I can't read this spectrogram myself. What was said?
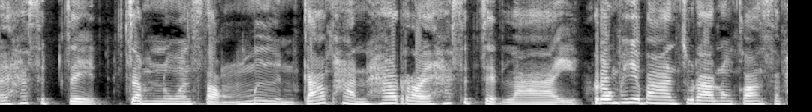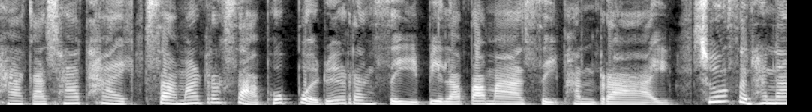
2557 จำนวน 29,557 ราย โรงพยาบาลจุฬาลงกรณ์สภากาชาติไทย สามารถรักษาผู้ป่วยด้วยรังสีปีละประมาณ 4,000 ราย ช่วงสนทนา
